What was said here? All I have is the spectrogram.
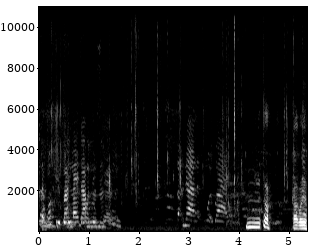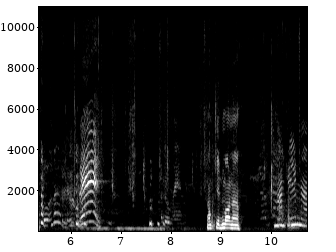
แล้วก็ติดใบลายดำเลยนะอืม ตัวคักเลยเอ้ยน้ำกินบ่นะน้ำพริกนา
